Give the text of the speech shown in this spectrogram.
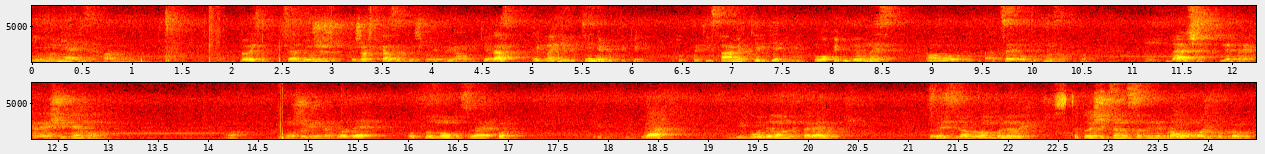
і йому ніякий захват не буде. Тобто це дуже жорстка задушова прийом. Такий раз, як на гілітіні був такий, тут такий самий, тільки локоть йде вниз, а, локоть, а цей локоть назад. Далі, не перехрещуйте ногу. О, Тому що він накладе оту ногу зверху. Да? І буде вам не перелик. Тобто зробить вам больовий. Хто ще це на собі не пробував, може попробувати.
